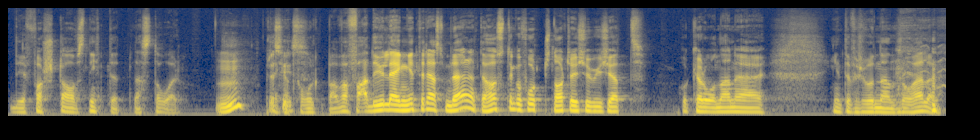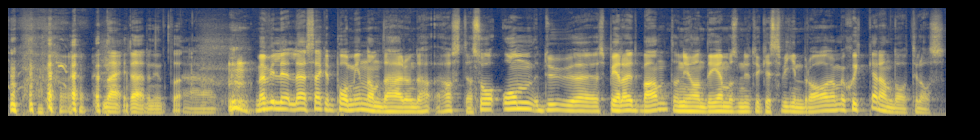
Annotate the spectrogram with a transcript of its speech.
Det är första avsnittet nästa år. Mm, Precis. Folk bara, vad fan, det är ju länge till dess, men det är det inte. Hösten går fort, snart är det 2021. Och coronan är inte försvunnen då heller. Nej, det är den inte. Eh, men vi lär säkert påminna om det här under hö- hösten. Så om du eh, spelar i ett band och ni har en demo som ni tycker är svinbra, ja men skicka den då till oss.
